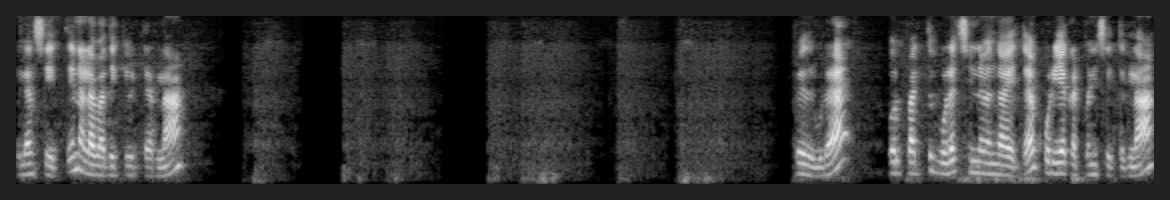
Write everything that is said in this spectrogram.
எல்லாம் சேர்த்து நல்லா வதக்கி விட்டுடலாம் இது கூட ஒரு பத்து போல் சின்ன வெங்காயத்தை பொடியாக கட் பண்ணி சேர்த்துக்கலாம்.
